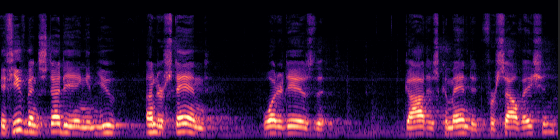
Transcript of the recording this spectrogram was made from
If you've been studying and you understand what it is that God has commanded for salvation,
